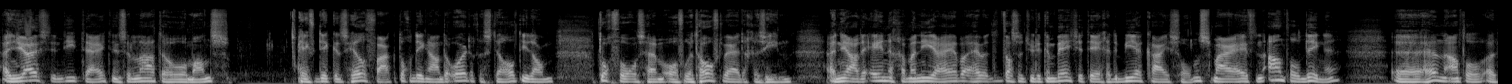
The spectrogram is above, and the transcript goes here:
En juist in die tijd, in zijn late romans heeft Dickens heel vaak toch dingen aan de orde gesteld... die dan toch volgens hem over het hoofd werden gezien. En ja, de enige manier... het was natuurlijk een beetje tegen de bierkaai soms... maar hij heeft een aantal dingen... Uh, een aantal uh,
